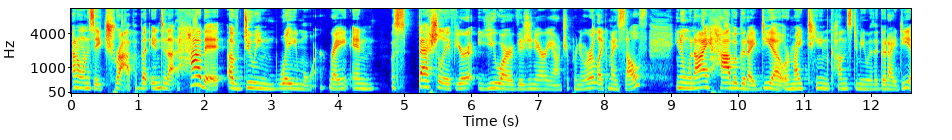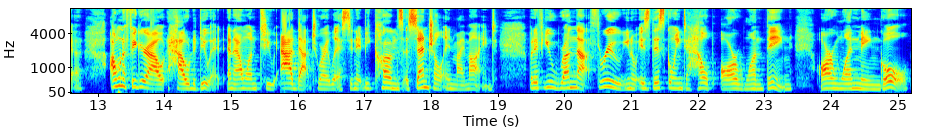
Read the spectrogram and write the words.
I don't want to say trap, but into that habit of doing way more, right? And especially if you're you are a visionary entrepreneur like myself you know when i have a good idea or my team comes to me with a good idea i want to figure out how to do it and i want to add that to our list and it becomes essential in my mind. But if you run that through you know is this going to help our one thing our one main goal?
